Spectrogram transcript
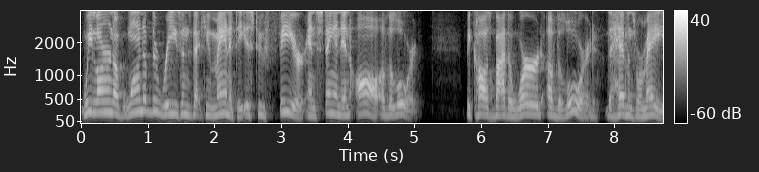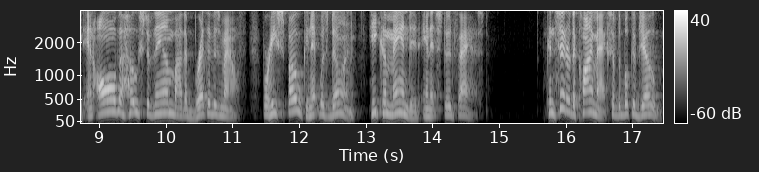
we learn of one of the reasons that humanity is to fear and stand in awe of the Lord. Because by the word of the Lord the heavens were made, and all the host of them by the breath of his mouth. For he spoke, and it was done. He commanded, and it stood fast. Consider the climax of the book of Job,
